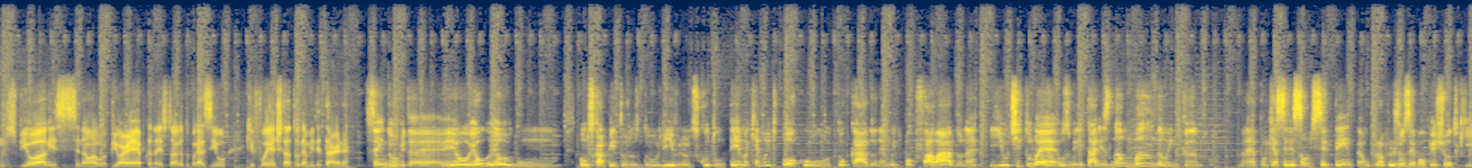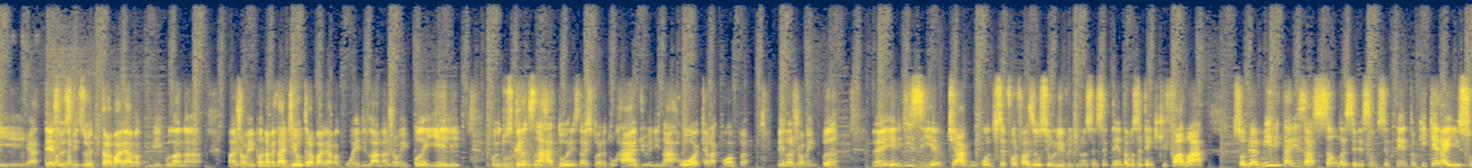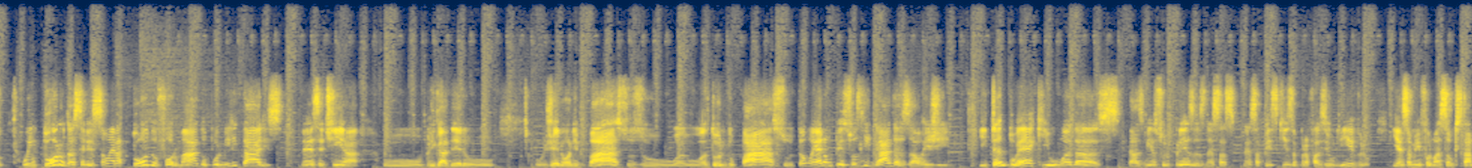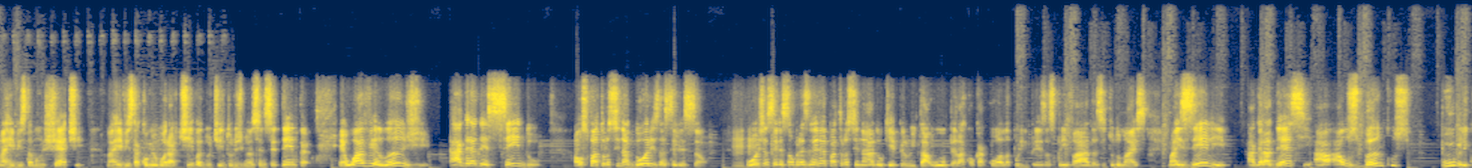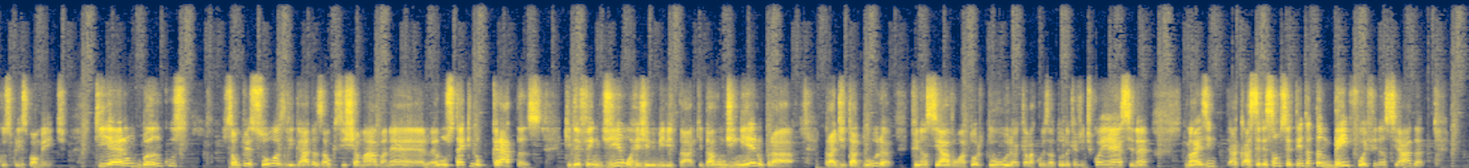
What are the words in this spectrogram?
um dos piores, se não a pior época da história do Brasil, que foi a ditadura militar, né? Sem dúvida. É. Eu, eu, eu num, num dos capítulos do livro, eu discuto um tema que é muito pouco tocado, né? Muito pouco falado, né? E o título é Os militares não mandam em campo né? Porque a seleção de 70, o próprio José Val Peixoto, que até 2018 trabalhava comigo lá na, na Jovem Pan, na verdade eu trabalhava com ele lá na Jovem Pan e ele foi um dos grandes narradores da história do rádio, ele narrou aquela Copa pela Jovem Pan. Né? Ele dizia, Tiago, quando você for fazer o seu livro de 1970, você tem que falar sobre a militarização da seleção de 70. O que, que, era isso? O entorno da seleção era todo formado por militares. Né? Você tinha o brigadeiro o Jerônimo Bastos, o, o Antônio do Passo, então eram pessoas ligadas ao regime. E tanto é que uma das, das minhas surpresas nessa, nessa pesquisa para fazer o livro, e essa é uma informação que está na revista Manchete, na revista comemorativa do título de 1970, é o Avelange agradecendo aos patrocinadores da seleção. Uhum. Hoje a seleção brasileira é patrocinada o quê? Pelo Itaú, pela Coca-Cola, por empresas privadas e tudo mais. Mas ele agradece a, aos bancos públicos, principalmente, que eram bancos, são pessoas ligadas ao que se chamava, né? Eram os tecnocratas que defendiam o regime militar, que davam dinheiro para a ditadura, financiavam a tortura, aquela coisa toda que a gente conhece, né? Mas a, a seleção de 70 também foi financiada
